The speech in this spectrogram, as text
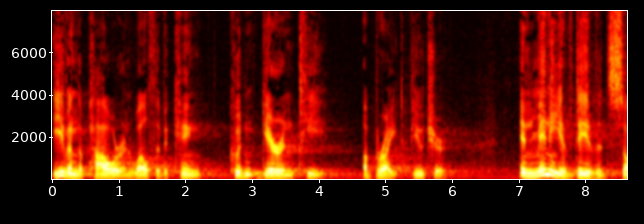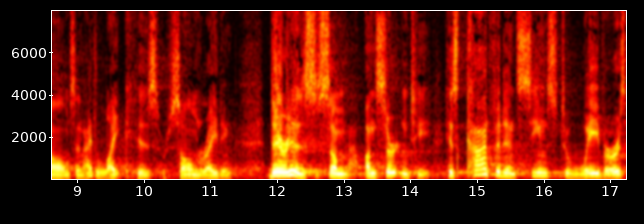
Even the power and wealth of a king couldn't guarantee a bright future. In many of David's psalms, and I like his psalm writing, there is some uncertainty. His confidence seems to waver, his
